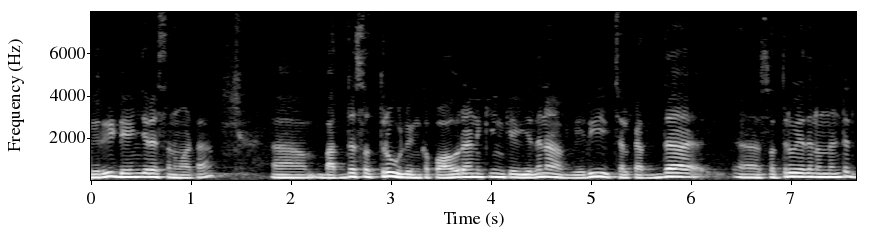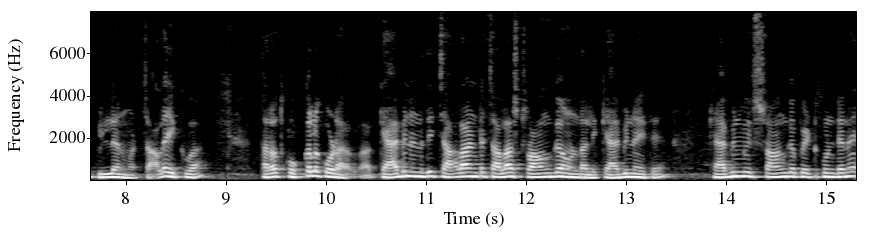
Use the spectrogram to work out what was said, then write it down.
వెరీ డేంజరస్ అనమాట బద్ధ శత్రువులు ఇంకా పావురానికి ఇంకా ఏదైనా వెరీ చాలా పెద్ద శత్రువు ఏదైనా ఉందంటే అది పిల్లి అనమాట చాలా ఎక్కువ. తర్వాత కుక్కలు కూడా క్యాబిన్ అనేది చాలా అంటే చాలా స్ట్రాంగ్గా ఉండాలి క్యాబిన్ అయితే. క్యాబిన్ మీరు స్ట్రాంగ్గా పెట్టుకుంటేనే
